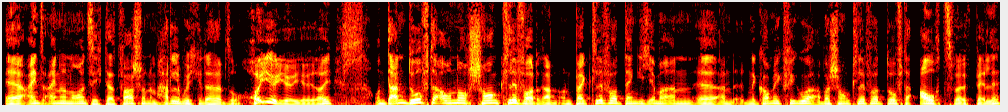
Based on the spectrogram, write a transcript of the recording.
Äh, 1,91, das war schon im Huddle, wo ich gedacht habe, so, hoi, hoi, hoi, hoi. Und dann durfte auch noch Sean Clifford ran. Und bei Clifford denke ich immer an, äh, an eine Comicfigur, aber Sean Clifford durfte auch zwölf Bälle.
